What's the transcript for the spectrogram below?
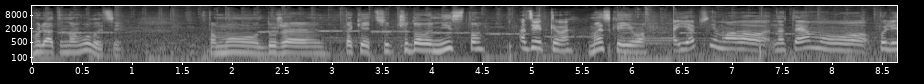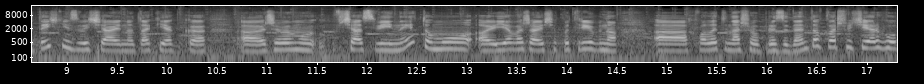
гуляти на вулиці. Тому дуже таке чудове місто. А звідки ви? Ми з Києва. Я б знімала на тему політичні, звичайно, так як е, живемо в час війни. Тому е, я вважаю, що потрібно е, хвалити нашого президента в першу чергу,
